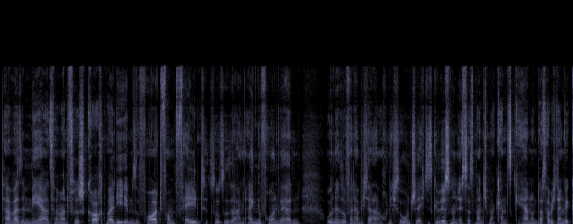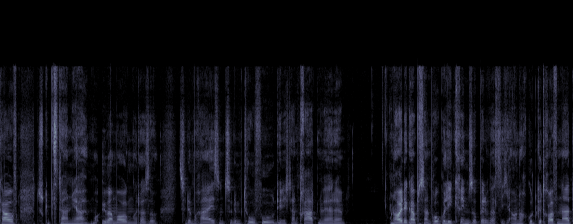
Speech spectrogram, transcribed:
teilweise mehr, als wenn man frisch kocht, weil die eben sofort vom Feld sozusagen eingefroren werden. Und insofern habe ich da auch nicht so ein schlechtes Gewissen und esse das manchmal ganz gern. Und das habe ich dann gekauft. Das gibt es dann ja übermorgen oder so zu dem Reis und zu dem Tofu, den ich dann braten werde. Und heute gab es dann Brokkoli-Cremesuppe, was sich auch noch gut getroffen hat,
